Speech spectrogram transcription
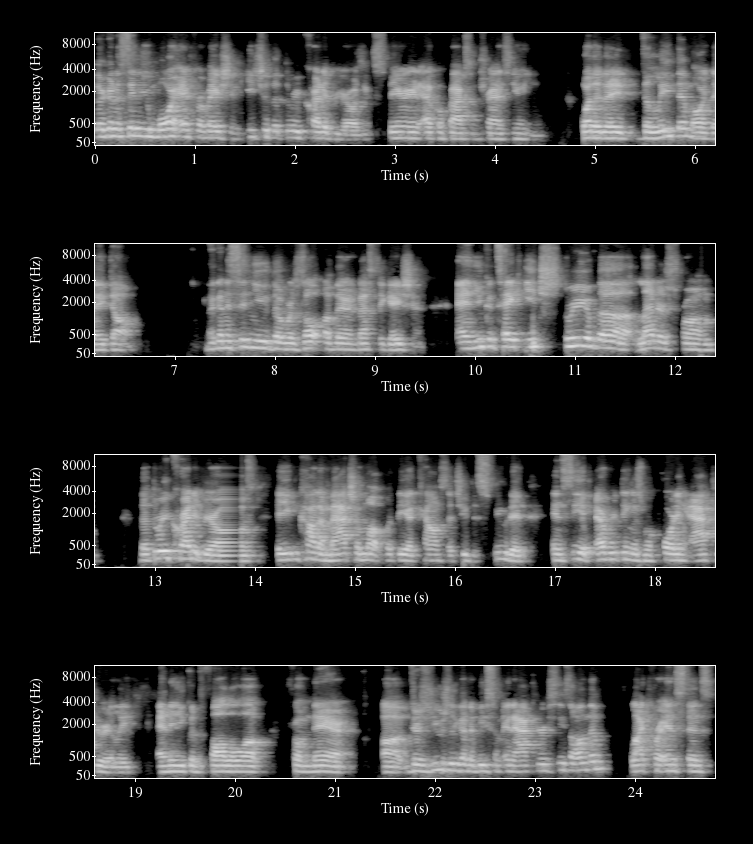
they're going to send you more information, each of the three credit bureaus, Experian, Equifax, and TransUnion, whether they delete them or they don't. They're going to send you the result of their investigation. And you can take each three of the letters from the three credit bureaus and you can kind of match them up with the accounts that you disputed and see if everything is reporting accurately. And then you can follow up from there. Uh, there's usually going to be some inaccuracies on them. Like for instance,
